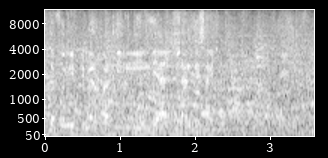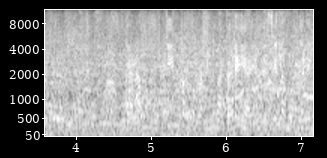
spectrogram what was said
Este fue mi primer partido mundial, ya antes había. Ganamos distintos por la misma tarea, es decir, las mujeres.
